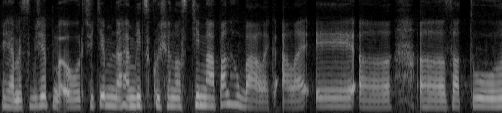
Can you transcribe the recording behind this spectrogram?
Já myslím, že určitě mnohem víc zkušeností má pan Hubálek, ale i uh, uh, za tu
